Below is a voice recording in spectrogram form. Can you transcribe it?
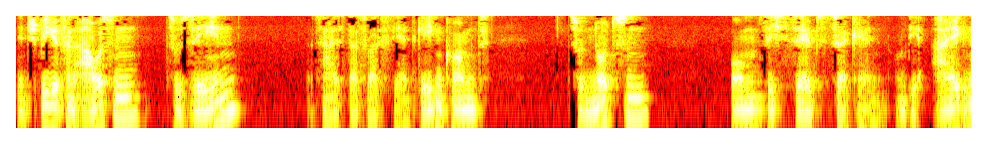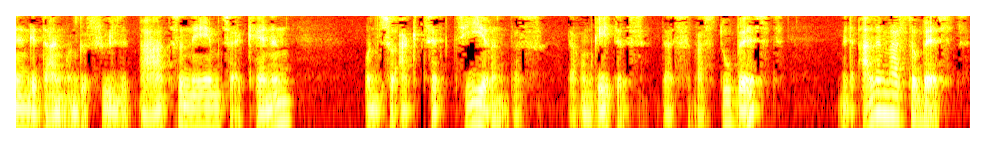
Den Spiegel von außen zu sehen, das heißt das, was dir entgegenkommt, zu nutzen, um sich selbst zu erkennen, um die eigenen Gedanken und Gefühle wahrzunehmen, zu erkennen und zu akzeptieren. Das, darum geht es. Das, was du bist, mit allem, was du bist,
